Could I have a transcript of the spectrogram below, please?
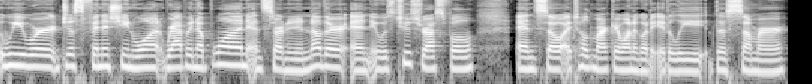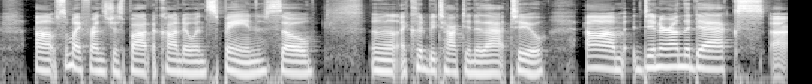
we were just finishing one, wrapping up one, and starting another, and it was too stressful. And so I told Mark I want to go to Italy this summer. Uh, some of my friends just bought a condo in Spain, so uh, I could be talked into that too. Um, dinner on the decks, uh,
